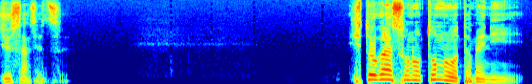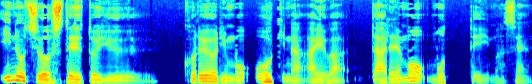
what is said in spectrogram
13節。人がその友のために命を捨てるというこれよりも大きな愛は誰も持っていません。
